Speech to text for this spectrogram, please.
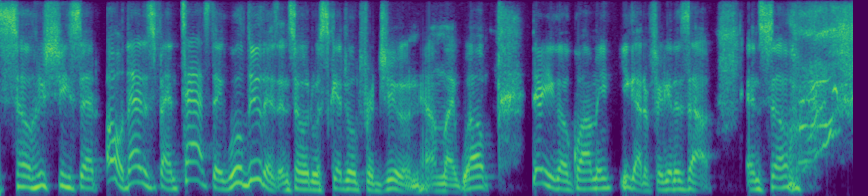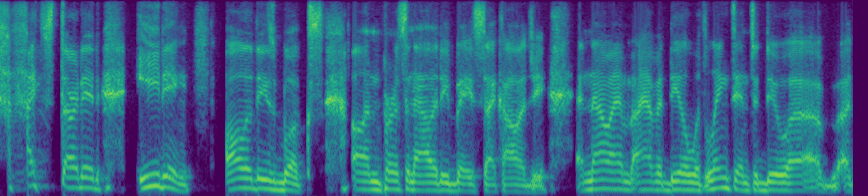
so she said, Oh, that is fantastic. We'll do this. And so it was scheduled for June. I'm like, Well, there you go, Kwame. You got to figure this out. And so I started eating all of these books on personality based psychology. And now I'm, I have a deal with LinkedIn to do a, a,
